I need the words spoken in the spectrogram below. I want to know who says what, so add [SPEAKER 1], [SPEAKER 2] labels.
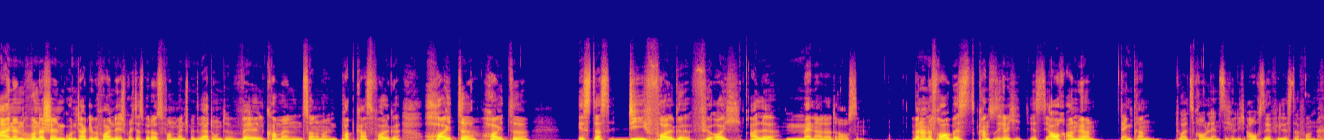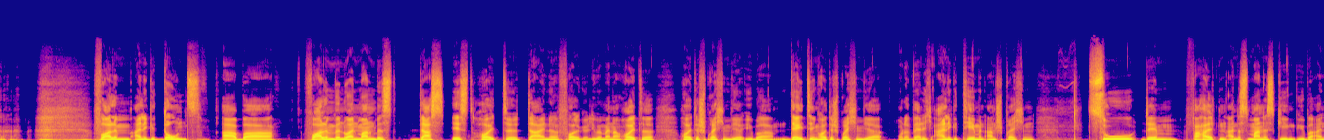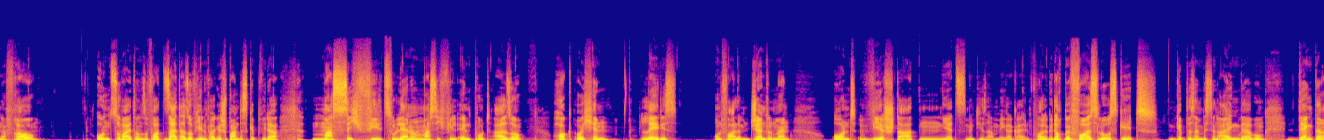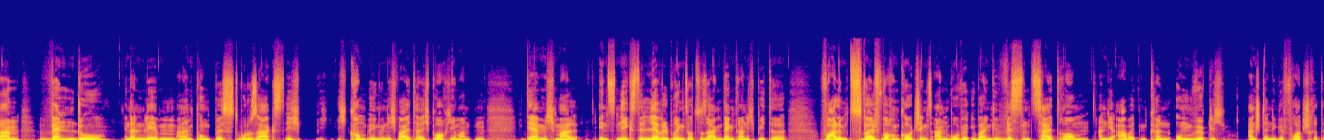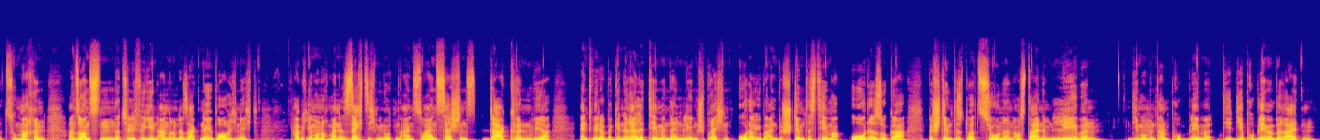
[SPEAKER 1] Einen wunderschönen guten Tag, liebe Freunde. Hier spricht das Biros von Mensch mit Wert und willkommen zu einer neuen Podcast-Folge. Heute, heute ist das die Folge für euch alle Männer da draußen. Wenn du eine Frau bist, kannst du sicherlich es dir auch anhören. Denk dran, du als Frau lernst sicherlich auch sehr vieles davon. vor allem einige Don'ts, aber vor allem, wenn du ein Mann bist, das ist heute deine Folge. Liebe Männer, heute, heute sprechen wir über Dating, heute sprechen wir oder werde ich einige Themen ansprechen zu dem Verhalten eines Mannes gegenüber einer Frau und so weiter und so fort. Seid also auf jeden Fall gespannt. Es gibt wieder massig viel zu lernen und massig viel Input. Also hockt euch hin, Ladies und vor allem Gentlemen und wir starten jetzt mit dieser mega geilen Folge. Doch bevor es losgeht, gibt es ein bisschen Eigenwerbung. Denk daran, wenn du in deinem Leben an einem Punkt bist, wo du sagst, ich, ich, komme irgendwie nicht weiter, ich brauche jemanden, der mich mal ins nächste Level bringt, sozusagen. Denk dran, ich biete vor allem zwölf Wochen Coachings an, wo wir über einen gewissen Zeitraum an dir arbeiten können, um wirklich anständige Fortschritte zu machen. Ansonsten natürlich für jeden anderen, der sagt, nee, brauche ich nicht, habe ich immer noch meine 60 Minuten 1 zu 1 Sessions. Da können wir entweder über generelle Themen in deinem Leben sprechen oder über ein bestimmtes Thema oder sogar bestimmte Situationen aus deinem Leben, die momentan Probleme, die dir Probleme bereiten.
